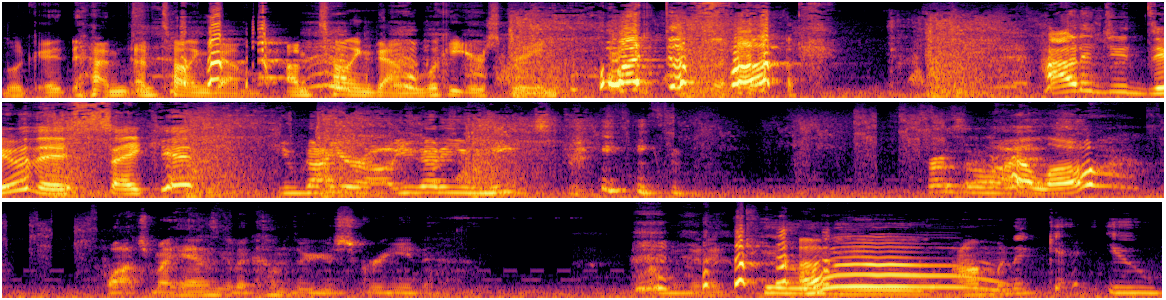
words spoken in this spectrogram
Look, at, I'm, I'm telling them. I'm telling them. Look at your screen. What the fuck? How did you do this, Psychic? You've got your you got a unique screen. Personalized. Hello? Watch, my hand's gonna come through your screen. I'm gonna kill you. Oh. I'm gonna get you.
